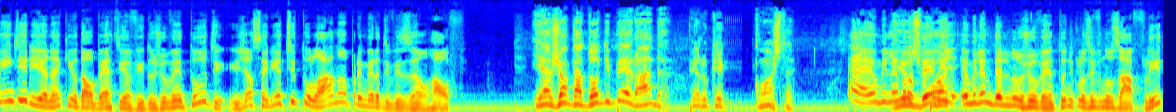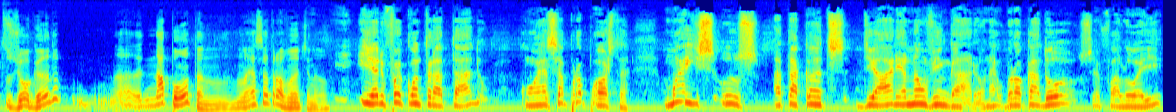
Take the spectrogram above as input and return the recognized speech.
Quem diria, né, que o Dalberto ia vir do Juventude e já seria titular na primeira divisão, Ralf? E é jogador de beirada, pelo que consta. É, eu me lembro dele, eu me lembro dele no Juventude, inclusive nos aflitos, jogando na, na ponta, não é centroavante não. E, e ele foi contratado com essa proposta. Mas os atacantes de área não vingaram, né? O Brocador, você falou aí,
